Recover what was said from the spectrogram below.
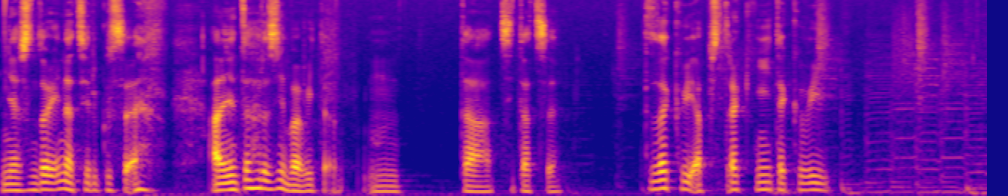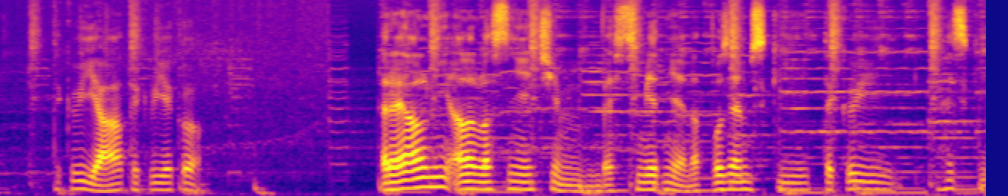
měl jsem to i na cirkuse, ale mě to hrozně baví, ta, mm, ta citace. To je takový abstraktní, takový, takový já, takový jako reálný, ale vlastně něčím vesmírně nadpozemský, takový hezký.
